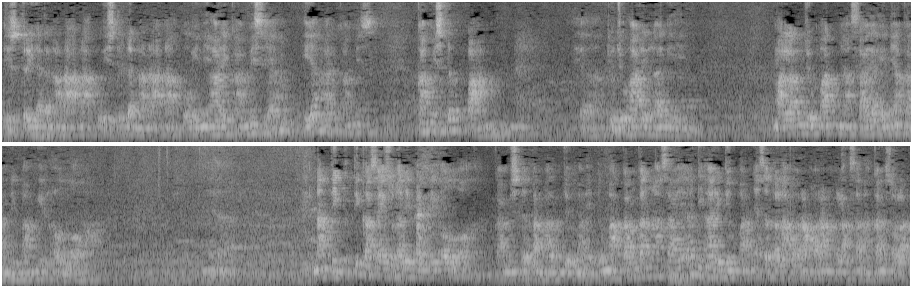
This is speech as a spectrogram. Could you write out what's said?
istrinya dan anak-anakku, istri dan anak-anakku ini hari Kamis ya, iya hari Kamis, Kamis depan, ya tujuh hari lagi, malam Jumatnya saya ini akan dipanggil Allah. Ya. Nanti ketika saya sudah dipanggil Allah, Kamis depan malam Jumat itu, makamkanlah saya di hari Jumatnya setelah orang-orang melaksanakan sholat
